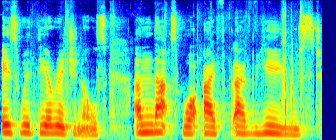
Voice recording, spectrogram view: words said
is with the originals. And that's what I've, I've used.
